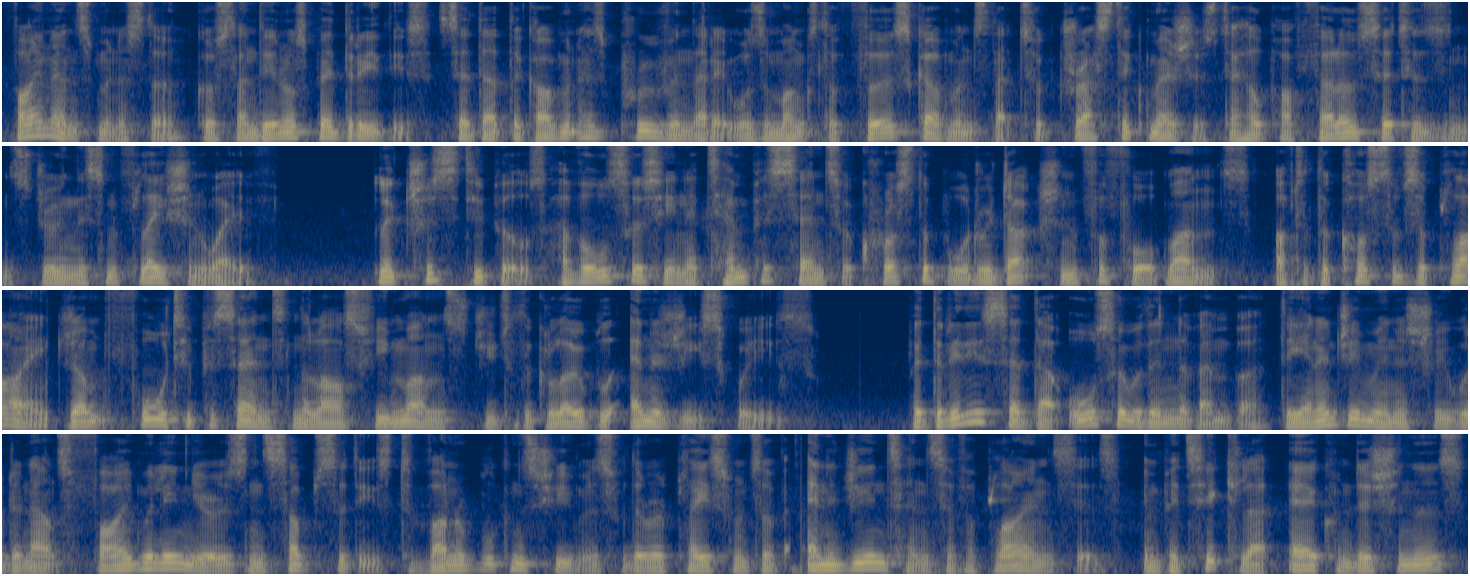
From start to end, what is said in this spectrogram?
Finance Minister Konstantinos Petrides said that the government has proven that it was amongst the first governments that took drastic measures to help our fellow citizens during this inflation wave. Electricity bills have also seen a 10% across the board reduction for four months, after the cost of supplying jumped 40% in the last few months due to the global energy squeeze. Petrides said that also within November, the Energy Ministry would announce 5 million euros in subsidies to vulnerable consumers for the replacement of energy intensive appliances, in particular air conditioners,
